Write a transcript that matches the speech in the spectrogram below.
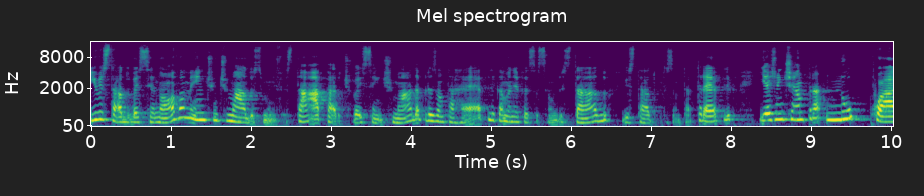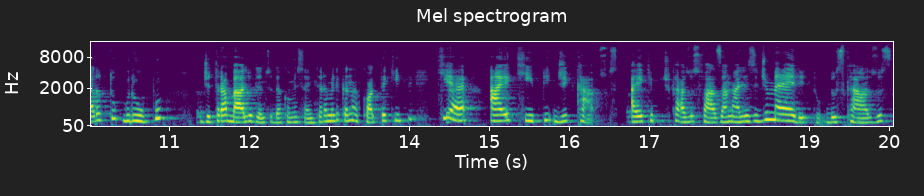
E o Estado vai ser novamente intimado a se manifestar, a parte vai ser intimada a apresentar réplica à manifestação do Estado, o Estado apresentar tréplica, e a gente entra no quarto grupo de trabalho dentro da Comissão Interamericana, a quarta equipe, que é a equipe de casos. A equipe de casos faz a análise de mérito dos casos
